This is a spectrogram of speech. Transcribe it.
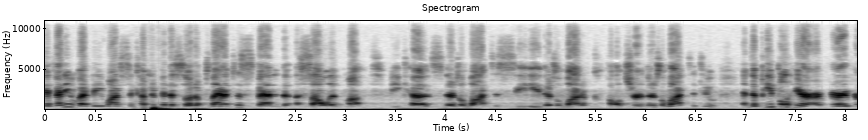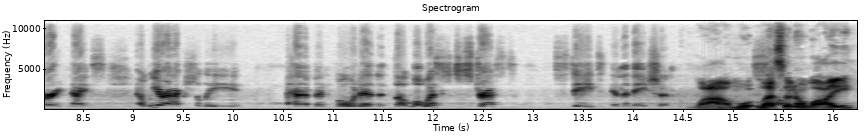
if anybody wants to come to Minnesota, plan to spend a solid month because there's a lot to see. There's a lot of culture. There's a lot to do. And the people here are very, very nice. And we are actually have been voted the lowest stressed state in the nation. Wow, more, less than Hawaii.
